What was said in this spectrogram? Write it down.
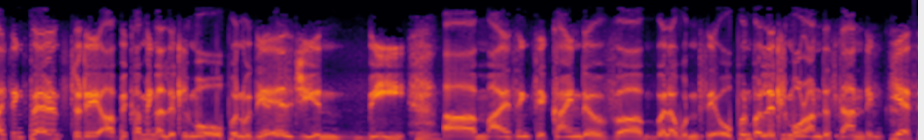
I think parents today are becoming a little more open with the Yes. L, G, and B. Hmm. Um, I think they're kind of, uh, well, I wouldn't say open, but a little more understanding. Yes,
